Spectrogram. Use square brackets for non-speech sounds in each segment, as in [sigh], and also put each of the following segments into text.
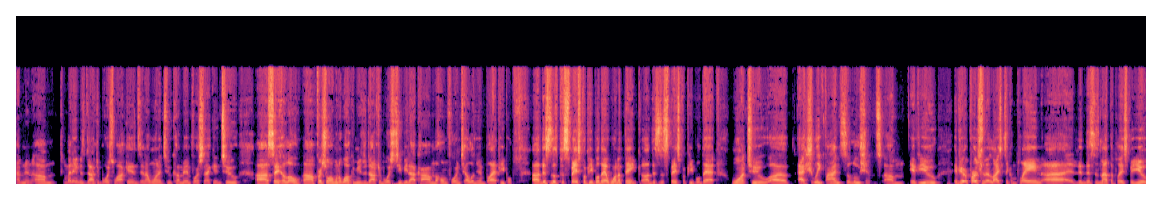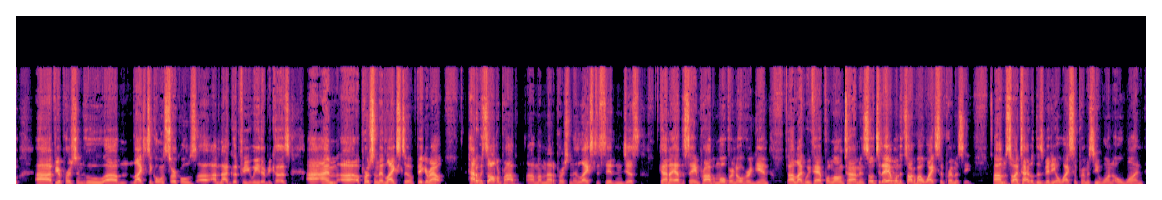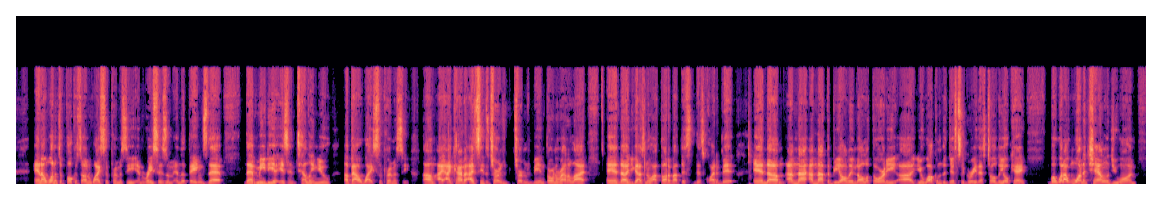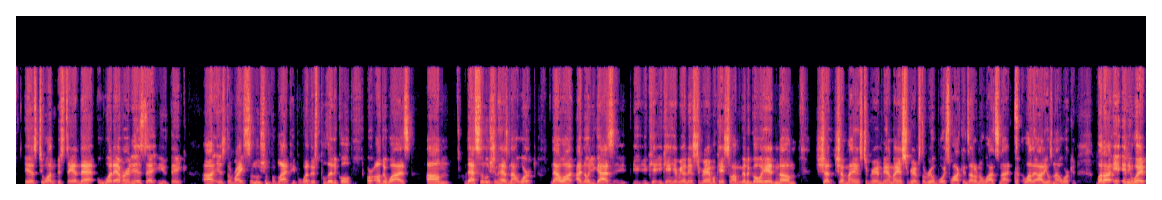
happening. Um, my name is Dr. Boyce Watkins, and I wanted to come in for a second to uh, say hello. Uh, first of all, I want to welcome you to drboycetv.com, the home for intelligent Black people. Uh, this is a space for people that want to think. Uh, this is a space for people that want to uh, actually find solutions. Um, if you if you're a person that likes to complain, uh, then this is not the place for you. If you're a person who um, likes to go in circles, I'm not good for you either because uh, I'm uh, a person that likes to figure out how do we solve a problem. Um, I'm not a person that likes to sit and just kind of have the same problem over and over again, uh, like we've had for a long time. And so today I want to talk about white supremacy. Um, so I titled this video White Supremacy 101. And I wanted to focus on white supremacy and racism and the things that that media isn't telling you about white supremacy. Um, I, I kind of I see the terms terms being thrown around a lot, and uh, you guys know I thought about this this quite a bit. And um, I'm not I'm not the be all end all authority. Uh, you're welcome to disagree. That's totally okay. But what I want to challenge you on is to understand that whatever it is that you think uh, is the right solution for Black people, whether it's political or otherwise, um, that solution has not worked. Now, uh, I know you guys you, you, can't you can't hear me on Instagram. Okay, so I'm going to go ahead and um, shut shut my Instagram down. My Instagram's the real Boyce Watkins. I don't know why it's not [clears throat] why the audio's not working. But uh, anyway,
